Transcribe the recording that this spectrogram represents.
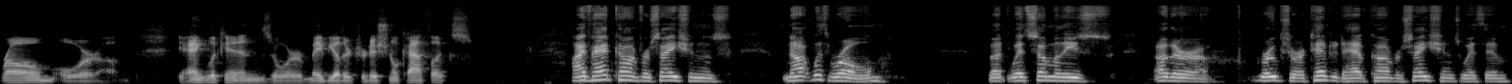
Rome or um, the Anglicans or maybe other traditional Catholics? I've had conversations not with Rome, but with some of these other uh, groups or attempted to have conversations with them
